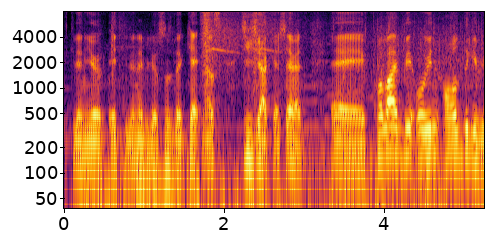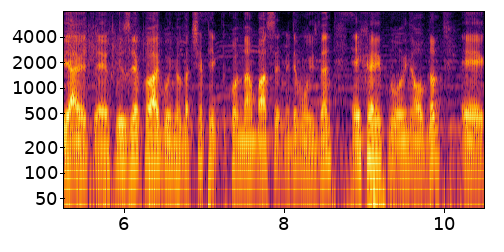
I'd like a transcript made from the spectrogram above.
etkileniyor etkilenebiliyorsunuz ve Katniss GG arkadaşlar evet e, kolay bir oyun oldu gibi ya evet e, hızlı ve kolay bir oyun oldu. Arkadaşlar pek bir konudan bahsetmedim o yüzden e, garip bir oyun oldu. E,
